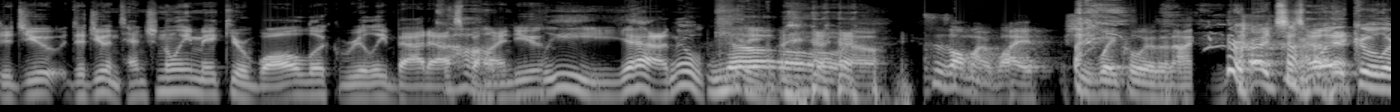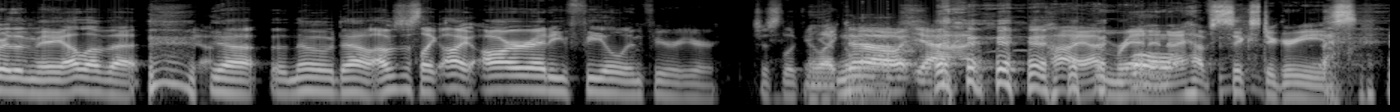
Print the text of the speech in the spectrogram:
Did you did you intentionally make your wall look really badass Golly, behind you? Yeah, no kidding. No, no. This is all my wife. She's way cooler than I am. right, she's way cooler than me. I love that. Yeah. no doubt. I was just like, I already feel inferior just looking You're like like, No, yeah. Hi, I'm Ren and Well- I have six degrees.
